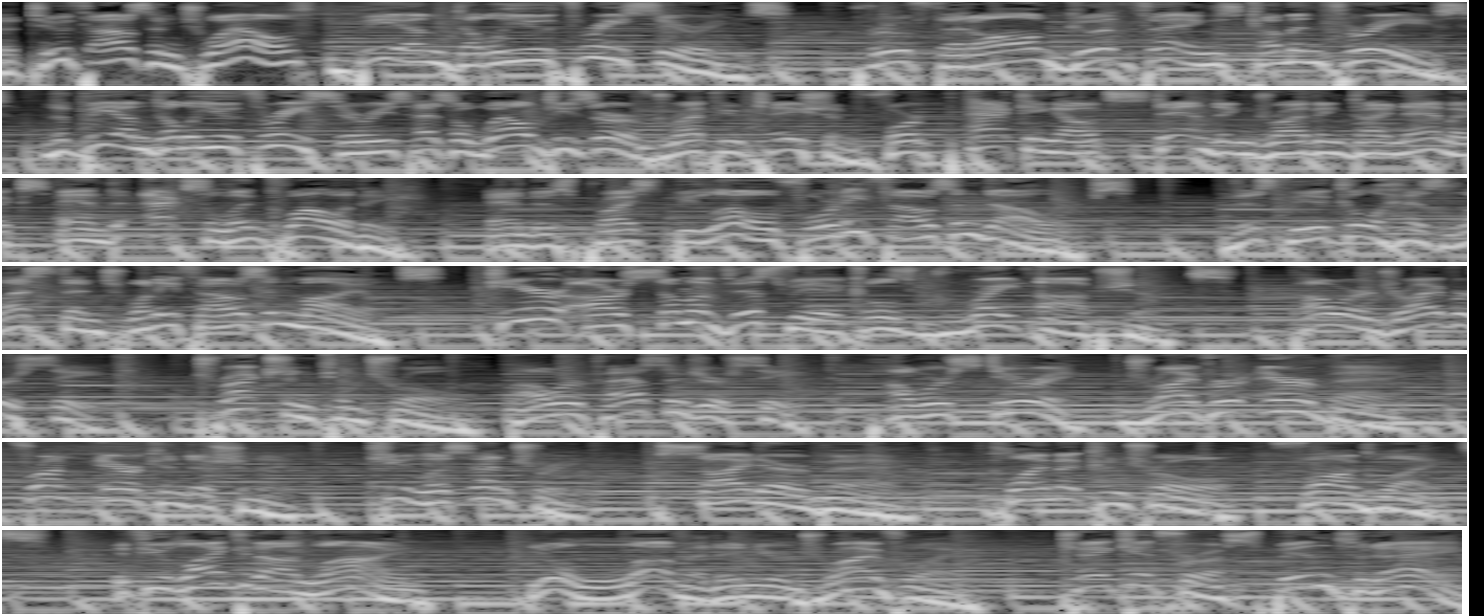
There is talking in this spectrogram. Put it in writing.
The 2012 BMW 3 Series. Proof that all good things come in threes. The BMW 3 Series has a well deserved reputation for packing outstanding driving dynamics and excellent quality and is priced below $40,000. This vehicle has less than 20,000 miles. Here are some of this vehicle's great options power driver seat traction control, power passenger seat, power steering, driver airbag, front air conditioning, keyless entry, side airbag, climate control, fog lights. If you like it online, you'll love it in your driveway. Take it for a spin today.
